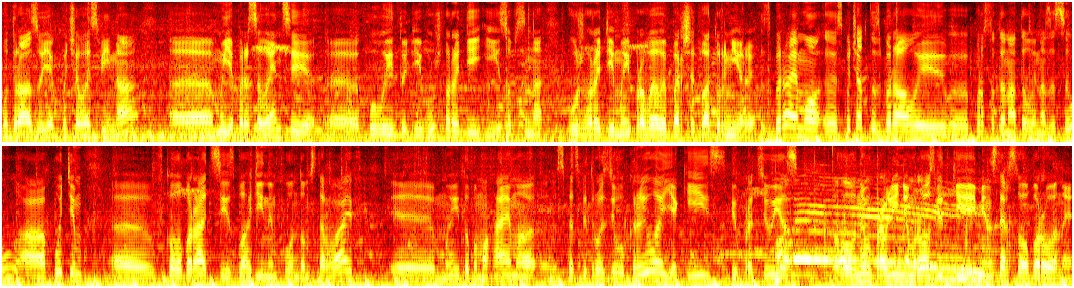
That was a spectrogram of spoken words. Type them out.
одразу, як почалась війна. Е, Ми є переселенці, е, були тоді в Ужгороді, і, собственно, в Ужгороді ми провели перші два турніри. Збираємо е, спочатку збирали, просто донатили на ЗСУ, а потім в колаборації з благодійним фондом StarLife ми допомагаємо е, спецпідрозділу Крила, який співпрацює з головним управлінням розвідки Міністерства оборони.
